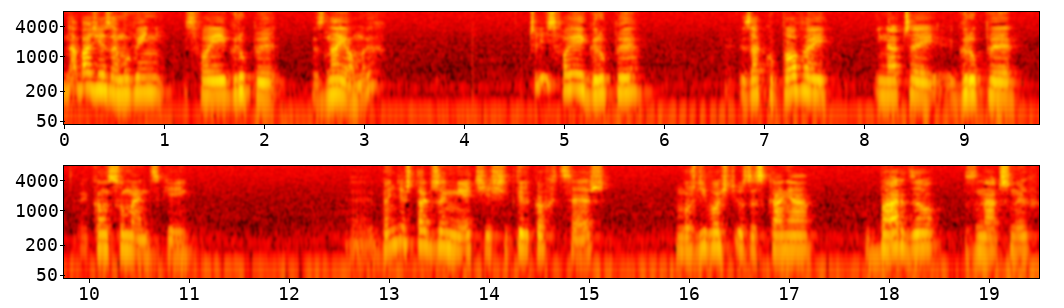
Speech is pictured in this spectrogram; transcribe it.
na bazie zamówień swojej grupy znajomych, czyli swojej grupy zakupowej, inaczej grupy konsumenckiej. Będziesz także mieć, jeśli tylko chcesz, możliwość uzyskania bardzo znacznych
